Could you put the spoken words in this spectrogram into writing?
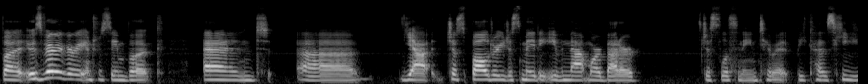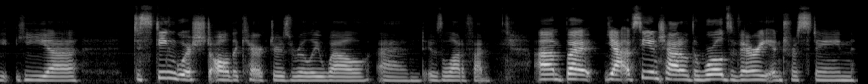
but it was very, very interesting book. And uh, yeah, just Baldry just made it even that more better just listening to it because he, he, uh, distinguished all the characters really well and it was a lot of fun. Um, but yeah, of Sea and Shadow, the world's very interesting.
